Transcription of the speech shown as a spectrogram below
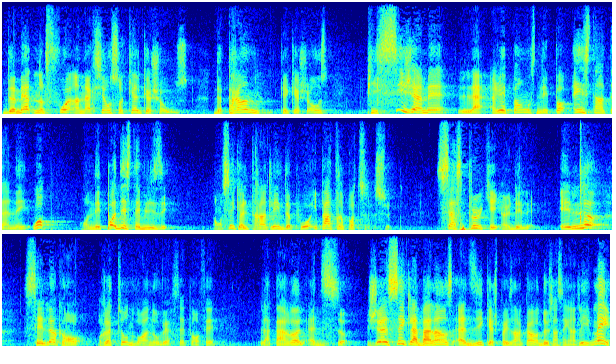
de mettre notre foi en action sur quelque chose, de prendre quelque chose, puis si jamais la réponse n'est pas instantanée, on n'est pas déstabilisé. On sait que le 30 livres de poids, il ne partira pas de suite. Ça se peut qu'il y ait un délai. Et là, c'est là qu'on retourne voir nos versets puis on fait la parole a dit ça. Je sais que la balance a dit que je pèse encore 250 livres, mais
